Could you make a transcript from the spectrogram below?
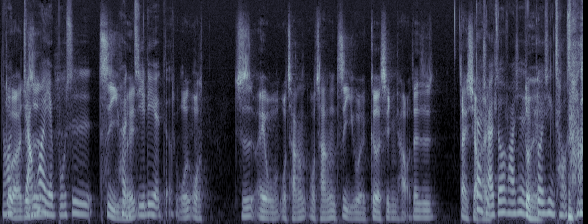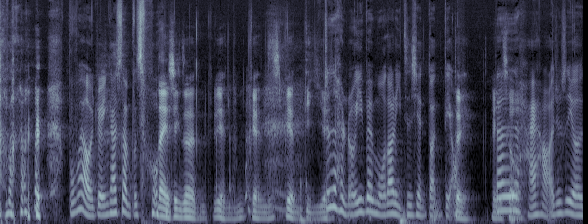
然后讲话也不是很自以为激烈的。我我就是哎、我我常我常自以为个性好，但是带小带小孩孩之后发现对个性超差嘛，不会啊，我觉得应该算不错，耐性真的很变变变低耶，就是很容易被磨到理智线断掉。对，没但是错，还好，就是有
